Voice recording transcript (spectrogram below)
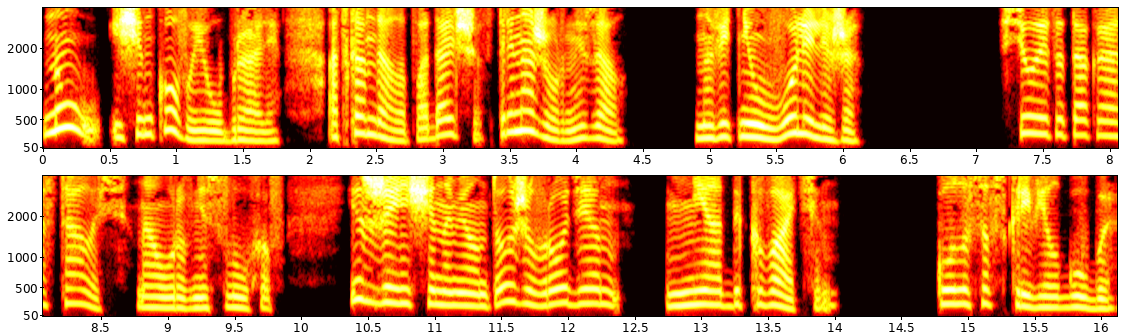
ну, и Щенкова и убрали. От скандала подальше, в тренажерный зал. Но ведь не уволили же. Все это так и осталось на уровне слухов. И с женщинами он тоже вроде неадекватен. Колосов скривил губы.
